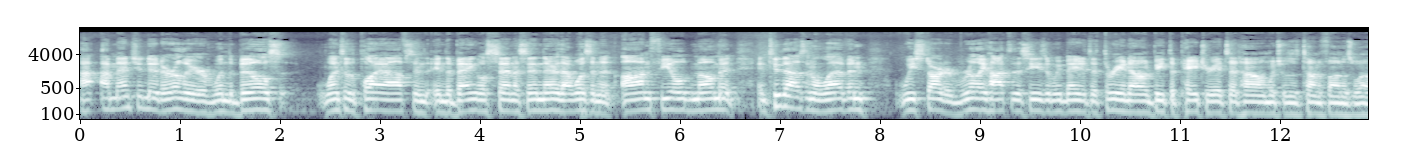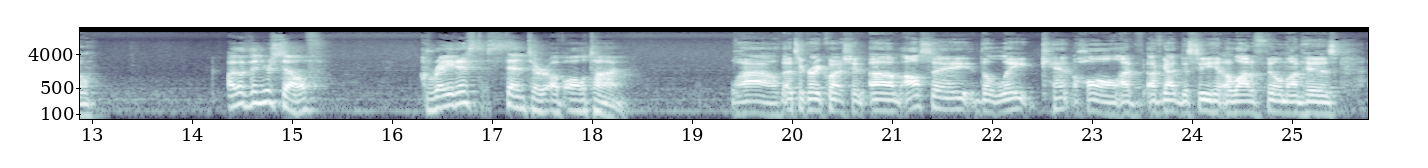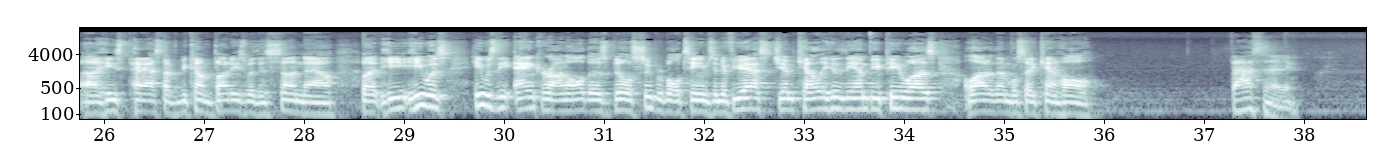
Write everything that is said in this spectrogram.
I, mentioned it earlier when the Bills went to the playoffs and, and, the Bengals sent us in there. That wasn't an on field moment. In 2011, we started really hot to the season. We made it to 3 0 and beat the Patriots at home, which was a ton of fun as well. Other than yourself, greatest center of all time? Wow, that's a great question. Um, I'll say the late Kent Hull. I've, I've gotten to see a lot of film on his. Uh, he's passed. I've become buddies with his son now, but he, he was he was the anchor on all those Bills Super Bowl teams. And if you ask Jim Kelly who the MVP was, a lot of them will say Kent Hull. Fascinating.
